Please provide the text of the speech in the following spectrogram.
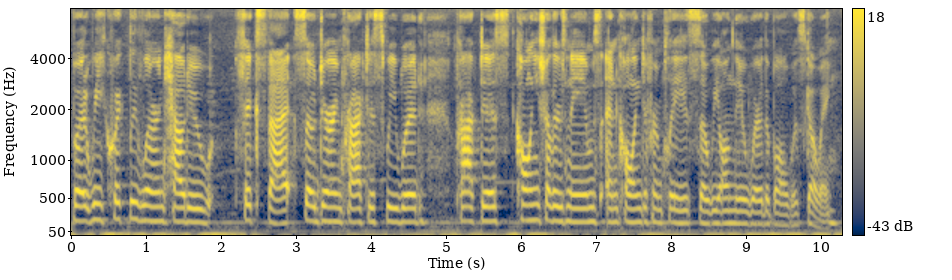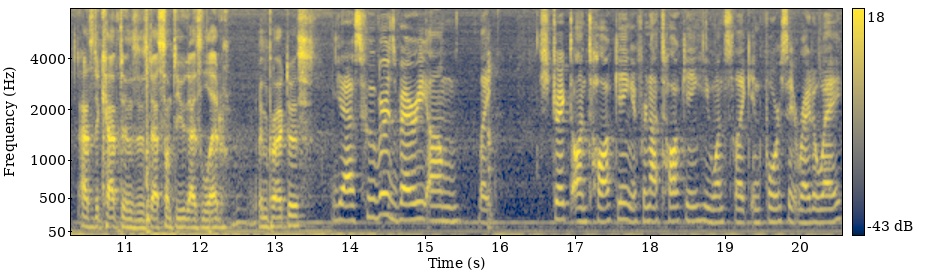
but we quickly learned how to fix that. So during practice, we would practice calling each other's names and calling different plays so we all knew where the ball was going. As the captains, is that something you guys led in practice? Yes, Hoover is very um like strict on talking. If we're not talking, he wants to like enforce it right away.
